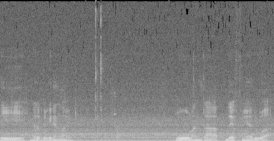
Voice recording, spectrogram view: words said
Ih, ada bikinin lain. Uh, mantap. Devnya dua.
